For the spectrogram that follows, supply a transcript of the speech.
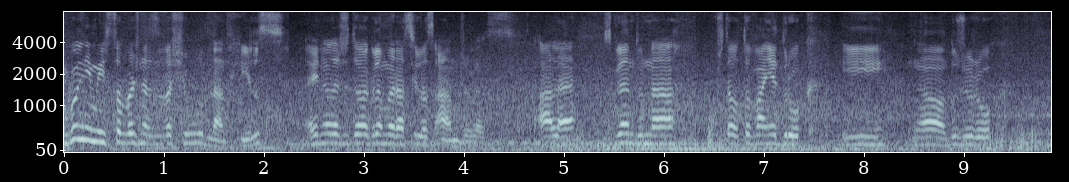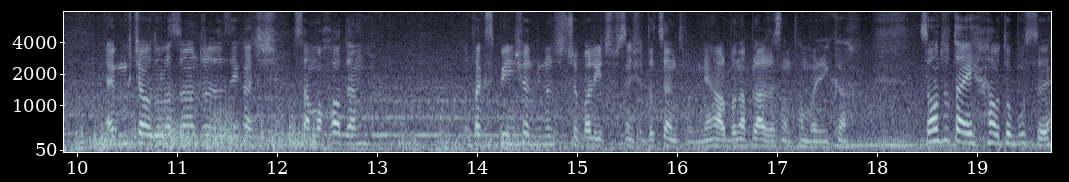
Ogólnie miejscowość nazywa się Woodland Hills i należy do aglomeracji Los Angeles, ale względu na ukształtowanie dróg i no, duży ruch, jakbym chciał do Los Angeles jechać samochodem, to tak z 50 minut trzeba liczyć, w sensie do centrum, nie? Albo na plażę Santa Monica. Są tutaj autobusy,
